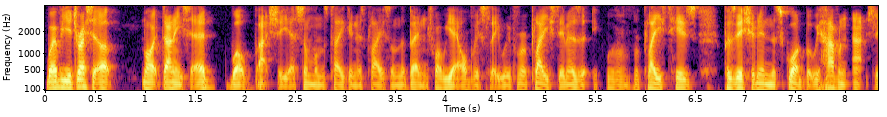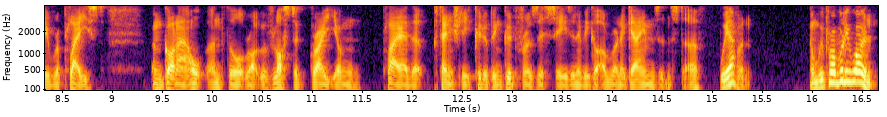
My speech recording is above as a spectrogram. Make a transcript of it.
Whether you dress it up like Danny said, well, actually, yeah, someone's taken his place on the bench. Well, yeah, obviously we've replaced him as a, we've replaced his position in the squad, but we haven't actually replaced and gone out and thought, right, we've lost a great young player that potentially could have been good for us this season if he got a run of games and stuff. We haven't, and we probably won't.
